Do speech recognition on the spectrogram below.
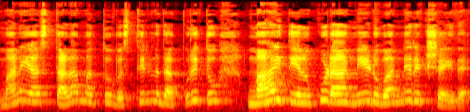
ಮನೆಯ ಸ್ಥಳ ಮತ್ತು ವಿಸ್ತೀರ್ಣದ ಕುರಿತು ಮಾಹಿತಿಯನ್ನು ಕೂಡ ನೀಡುವ ನಿರೀಕ್ಷೆ ಇದೆ.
